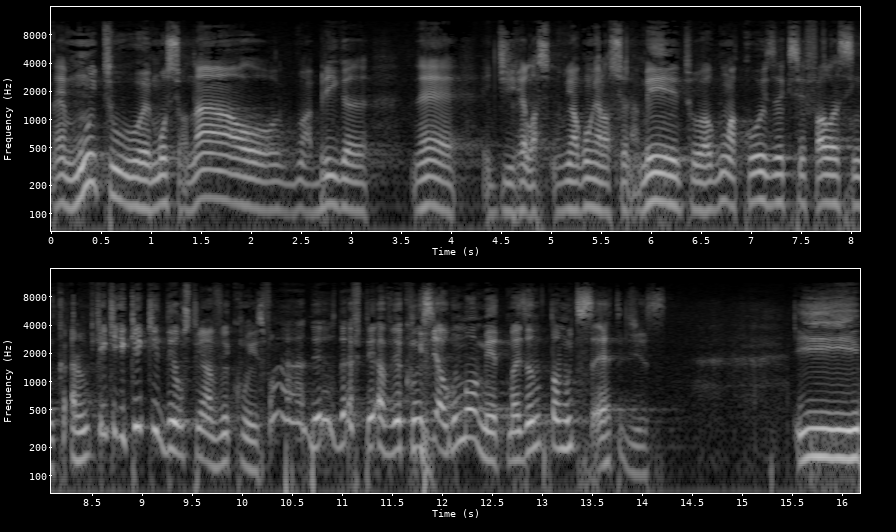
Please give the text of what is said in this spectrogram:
né, muito emocional, uma briga né, de em algum relacionamento, alguma coisa que você fala assim, cara, o que, que, que Deus tem a ver com isso? Fala, ah, Deus deve ter a ver com isso em algum momento, mas eu não estou muito certo disso. E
